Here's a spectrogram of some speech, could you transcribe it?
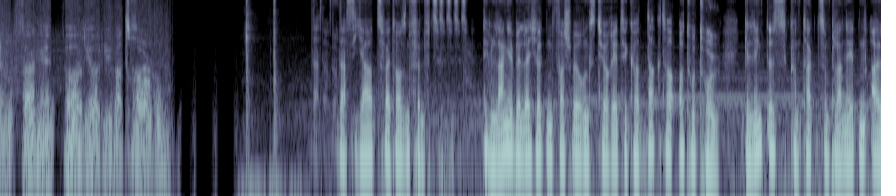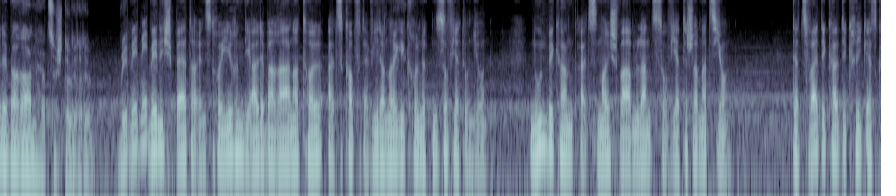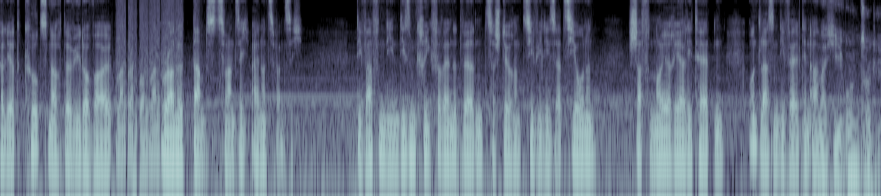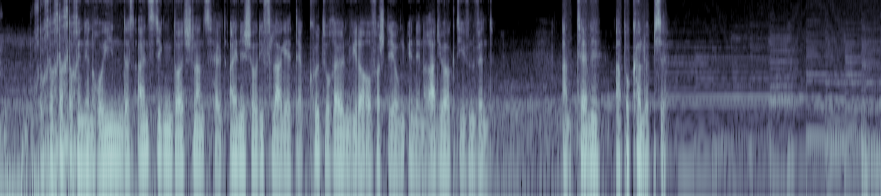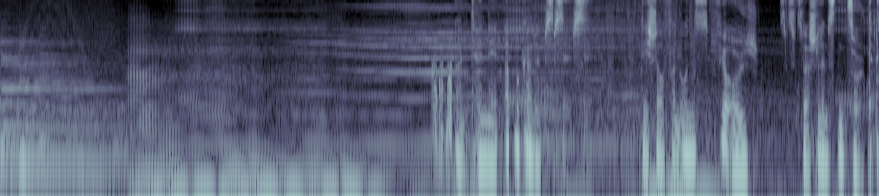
Empfange Audioübertragung. Das Jahr 2015. Dem lange belächelten Verschwörungstheoretiker Dr. Otto Toll gelingt es, Kontakt zum Planeten Aldebaran herzustellen. Wenig später instruieren die Aldebaraner Toll als Kopf der wieder neu gegründeten Sowjetunion, nun bekannt als Neuschwabenland sowjetischer Nation. Der zweite Kalte Krieg eskaliert kurz nach der Wiederwahl Ronald Dumps 2021. Die Waffen, die in diesem Krieg verwendet werden, zerstören Zivilisationen, schaffen neue Realitäten und lassen die Welt in Anarchie untergehen. Doch, doch, doch, doch in den Ruinen des einstigen Deutschlands hält eine Show die Flagge der kulturellen Wiederauferstehung in den radioaktiven Wind. Antenne Apokalypse. Antenne Apokalypse. Die Show von uns für euch zur schlimmsten Zeit.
